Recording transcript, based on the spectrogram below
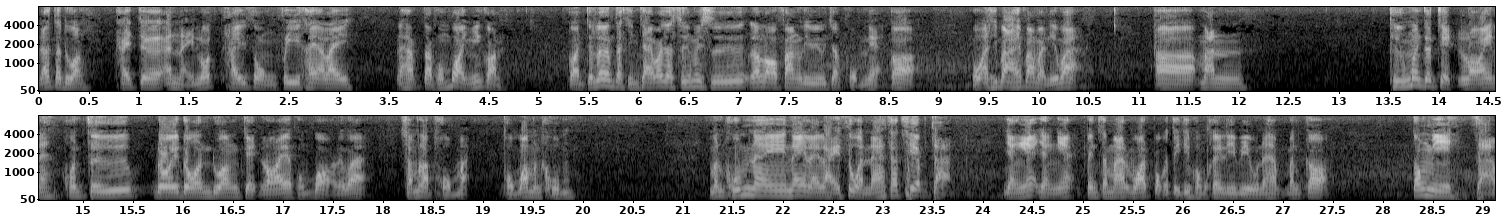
แล้วแต่ดวงใครเจออันไหนลดใครส่งฟรีใครอะไรนะครับ แต่ผมบอกอย่างนี้ก่อน ก่อนจะเริ่มตัดสินใจว่าจะซื้อไม่ซื้อ แล้วรอฟังรีวิวจากผมเนี่ยก็ ผมอธิบายให้ฟังแบบนี้ว่าเอ่อมัน ถึงมันจะเจ็ดร้อยนะ คนซื้อโดยโดนดวงเจ็ดร้อยผมบอกเลยว่าสำหรับผมอะ่ะผมว่ามันคุ้ม มันคุ้มในในหลาย ๆ ส่วนนะ ถ้าเทียบจากอย่างเงี้ย อย่างเงี้ย เป็นสมาร์ทวอทปกติที่ผมเคยรีวิวนะครับ มันก็ต้องมีสาม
